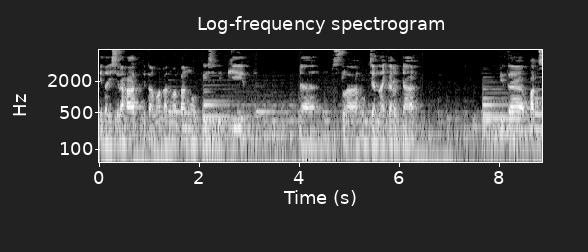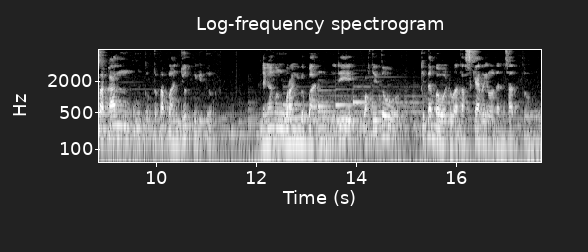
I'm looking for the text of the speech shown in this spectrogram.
kita istirahat kita makan-makan ngopi sedikit. Dan setelah hujan agak reda kita paksakan untuk tetap lanjut begitu dengan mengurangi beban. Jadi waktu itu kita bawa dua tas keril dan satu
